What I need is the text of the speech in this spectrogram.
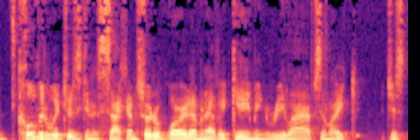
COVID winter is going to suck. I'm sort of worried I'm going to have a gaming relapse and like just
